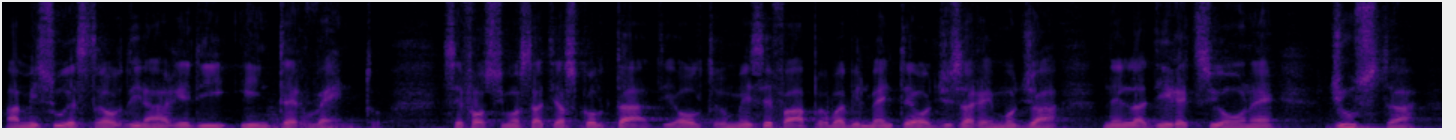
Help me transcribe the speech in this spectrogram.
a misure straordinarie di intervento. Se fossimo stati ascoltati oltre un mese fa, probabilmente oggi saremmo già nella direzione giusta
